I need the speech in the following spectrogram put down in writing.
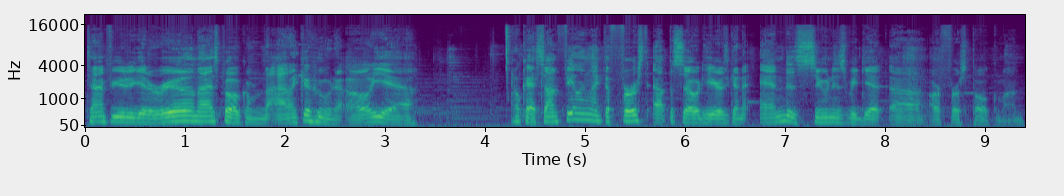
Time for you to get a real nice Pokemon from the Island Kahuna. Oh yeah. Okay, so I'm feeling like the first episode here is going to end as soon as we get uh, our first Pokemon.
